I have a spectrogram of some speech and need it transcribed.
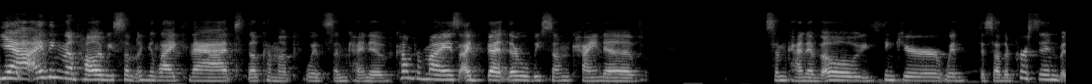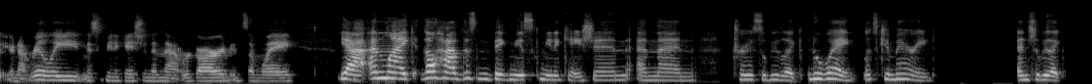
yeah, I think there'll probably be something like that. They'll come up with some kind of compromise. I bet there will be some kind of some kind of oh, you think you're with this other person, but you're not really miscommunication in that regard in some way. Yeah, and like they'll have this big miscommunication, and then Trace will be like, "No way, let's get married," and she'll be like,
